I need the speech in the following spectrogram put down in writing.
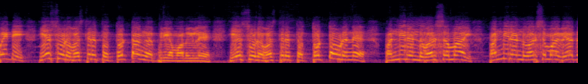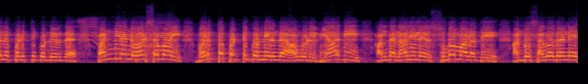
போயிட்டு இயேசுவோட வஸ்திரத்தை தொட்டாங்க பிரியமானவர்களே இயேசுவோட வஸ்திரத்தை தொட்ட உடனே பன்னிரண்டு வருஷமாய் பன்னிரண்டு வருஷமாய் வேதனைப்படுத்தி கொண்டிருந்த பன்னிரண்டு வருஷமாய் வருத்தப்பட்டு கொண்டிருந்த அவங்களுடைய வியாதி அந்த நாளிலே சுகமானது. அன்பு சகோதரனே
